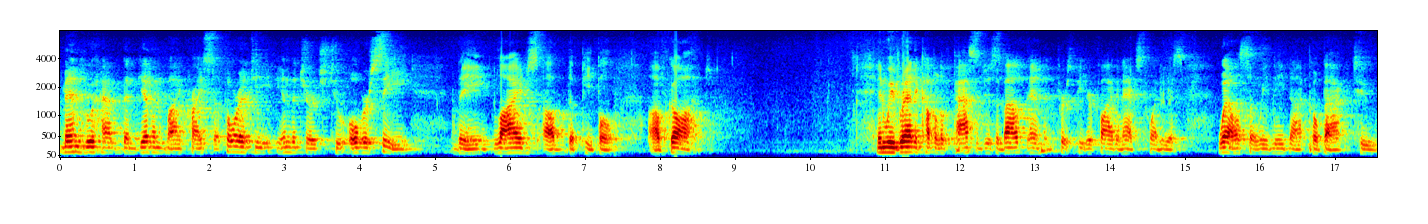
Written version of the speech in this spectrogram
men who have been given by Christ's authority in the church to oversee the lives of the people of God. And we've read a couple of passages about them in 1 Peter 5 and Acts 20 as well, so we need not go back to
